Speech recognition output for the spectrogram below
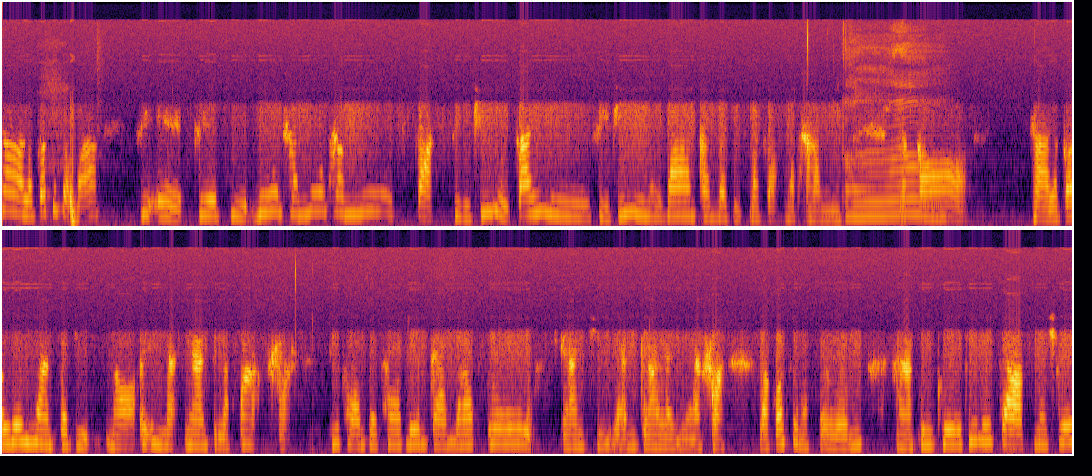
ค่ะแล้วก็จะแบบว่า create creative นู่นทำนู่นทำนี่จากสิ่งที่อยู่ใกล้มือสิ่งที่มีในบ้านเอามาหยิบมาจับมาทำอ๋อแล้วก็ค่ะ แล้วก็เรื่องงานประดิษฐ์เนาะเอ้ยงานงานศิลปะค่ะ พี่พร้อมจะชอบเรื่องการวาดรูปการเขียนการอะไรอย่างเงี้ยค่ะ แล้วก็ส่งเสริมหาคุณครูที่รู้จักมาช่วย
